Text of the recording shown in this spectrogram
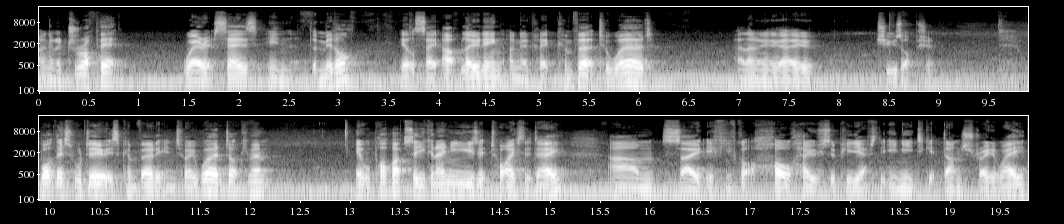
I'm to drop it where it says in the middle. It'll say uploading, I'm to click convert to Word, and then I'm to go choose option. What this will do is convert it into a Word document. It will pop up so you can only use it twice a day. Um, so if you've got a whole host of PDFs that you need to get done straight away,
